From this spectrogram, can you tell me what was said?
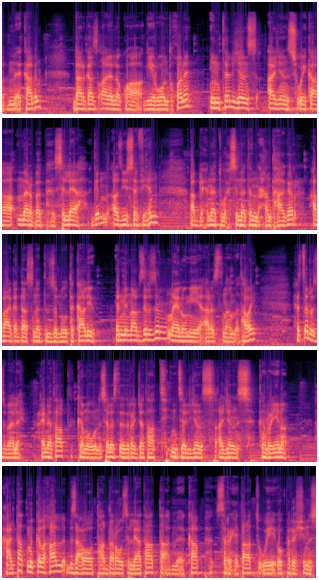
ኣብ ምእካብን ዳርጋ ዝቐለለ እኳ ገይርዎ እንተኾነ ኢንቴሊጀንስ ኣጀንስ ወይ ከዓ መርበብ ስለያ ግን ኣዝዩ ሰፊሕን ኣብ ድሕነት ውሕስነትን ሓንቲ ሃገር ዓብ ኣገዳስነት ዘለዎ ትካል እዩ ቅድሚ ናብ ዝርዝር ናይ ሎሚ ኣርእስትና ምእታወይ ሕፅር ዝበለ ዓይነታት ከምኡውን ሰለስተ ደረጃታት ኢንቴሊጀንስ ኣጀንስ ክንርኢ ኢና ሓይልታት ምክልኻል ብዛዕባ ወተሃደራዊ ስለያታት ኣብ ምእካብ ስርሒታት ወይ ኦፐሬሽንስ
